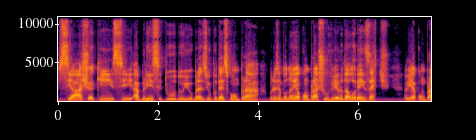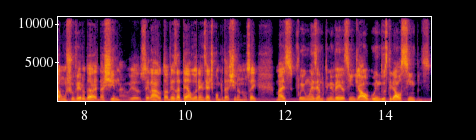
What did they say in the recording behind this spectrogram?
Se acha que se abrisse tudo e o Brasil pudesse comprar, por exemplo, eu não ia comprar chuveiro da Lorenzetti eu ia comprar um chuveiro da, da China, eu, sei lá, ou talvez até a Lorenzetti compre da China, não sei. Mas foi um exemplo que me veio assim de algo industrial simples.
